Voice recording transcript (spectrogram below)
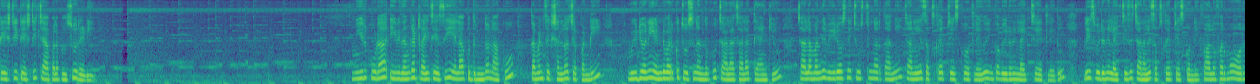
టేస్టీ టేస్టీ చేపల పులుసు రెడీ. మీరు కూడా ఈ విధంగా ట్రై చేసి ఎలా కుదిరిందో నాకు కమెంట్ సెక్షన్లో చెప్పండి. వీడియోని ఎండ్ వరకు చూసినందుకు చాలా చాలా థ్యాంక్ యూ. చాలామంది వీడియోస్ని చూస్తున్నారు కానీ ఛానల్ని సబ్స్క్రైబ్ చేసుకోవట్లేదు ఇంకా వీడియోని లైక్ చేయట్లేదు. ప్లీజ్ వీడియోని లైక్ చేసి ఛానల్ని సబ్స్క్రైబ్ చేసుకోండి. Follow for more.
